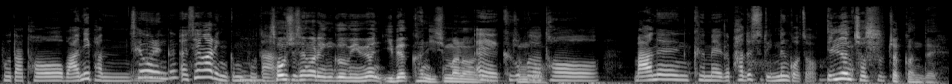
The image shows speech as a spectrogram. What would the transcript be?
보다 더 많이 받는 생활임금? 네, 생활임금보다 서울시 생활임금이면 220만 원 네, 그거보다 정도. 더 많은 금액을 받을 수도 있는 거죠. 1년차 수습 작가인데.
